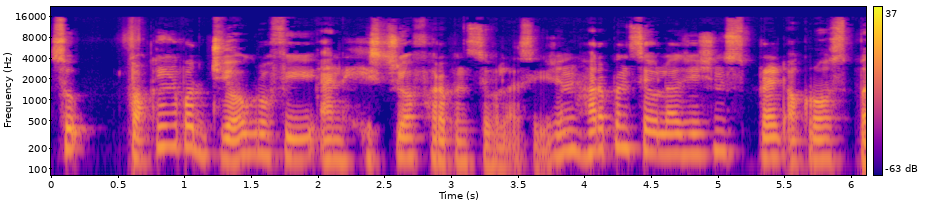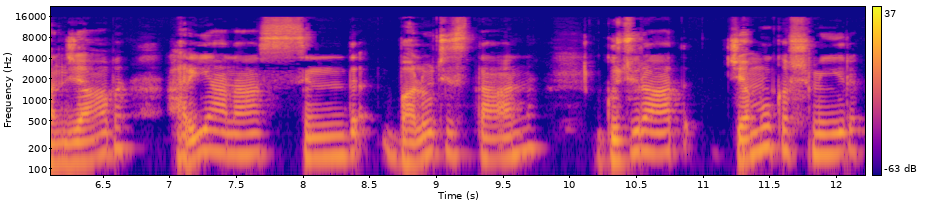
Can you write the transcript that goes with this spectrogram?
So, talking about geography and history of Harappan civilization, Harappan civilization spread across Punjab, Haryana, Sindh, Balochistan, Gujarat, Jammu Kashmir,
